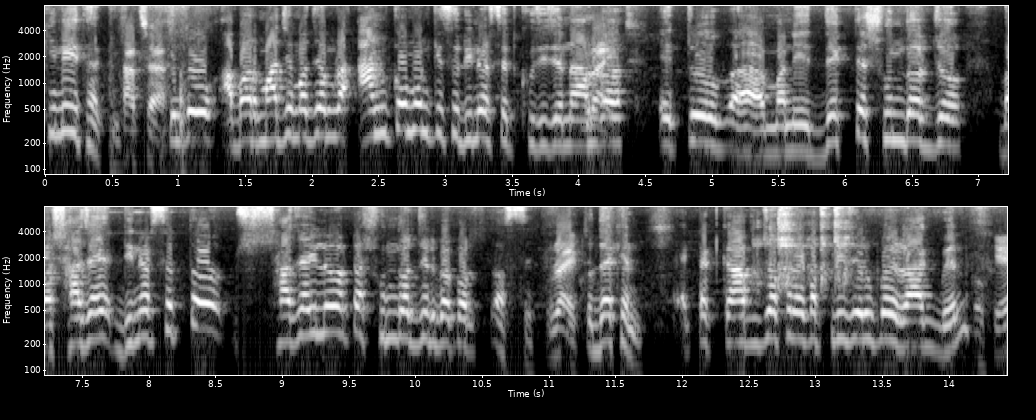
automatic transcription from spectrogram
কিনেই থাকি। আচ্ছা। কিন্তু আবার মাঝে মাঝে আমরা আনকমন কিছু ডিনার সেট খুঁজি যে না আমরা একটু মানে দেখতে সৌন্দর্য বা সাজায় ডিনার সেট তো সাজাইলেও একটা সৌন্দর্যের ব্যাপার আছে. তো দেখেন একটা কাপ যখন একটা ফ্রিজের উপরে রাখবেন ওকে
